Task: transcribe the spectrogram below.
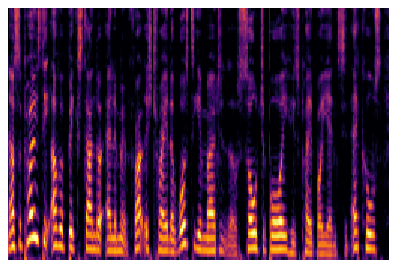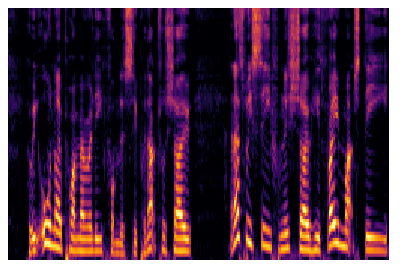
Now, suppose the other big standout element throughout this trailer was the emergence of Soldier Boy, who's played by Jensen Ackles, who we all know primarily from the Supernatural show. And as we see from this show, he's very much the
